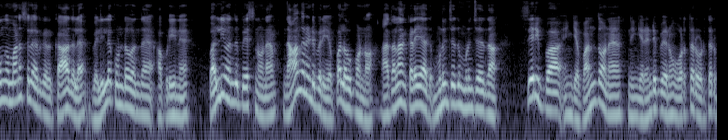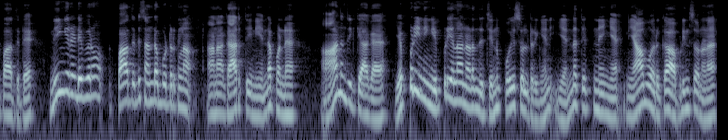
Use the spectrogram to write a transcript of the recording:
உங்கள் மனசில் இருக்கிற காதலை வெளியில் கொண்டு வந்தேன் அப்படின்னு வள்ளி வந்து பேசினோன்னே நாங்கள் ரெண்டு பேரும் எப்போ லவ் பண்ணோம்? அதெல்லாம் கிடையாது. முடிஞ்சது முடிஞ்சது தான். சரிப்பா இங்கே வந்தோன்னே நீங்கள் ரெண்டு பேரும் ஒருத்தர் ஒருத்தர் பார்த்துட்டு நீங்கள் ரெண்டு பேரும் பார்த்துட்டு சண்டை போட்டிருக்கலாம். ஆனால் கார்த்தி நீ என்ன பண்ண? ஆனந்திக்காக எப்படி நீங்கள் இப்படியெல்லாம் நடந்துச்சுன்னு பொய் சொல்கிறீங்கன்னு என்ன திட்டுனீங்க? ஞாபகம் இருக்கா? அப்படின்னு சொன்னேன்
